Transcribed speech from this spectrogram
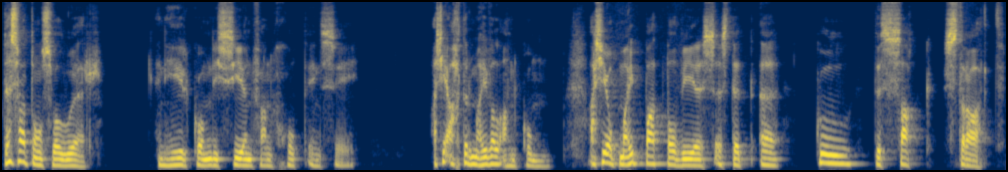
Dis wat ons wil hoor. En hier kom die seun van God en sê: As jy agter my wil aankom, as jy op my pad wil wees, is dit 'n koel de sak straat.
